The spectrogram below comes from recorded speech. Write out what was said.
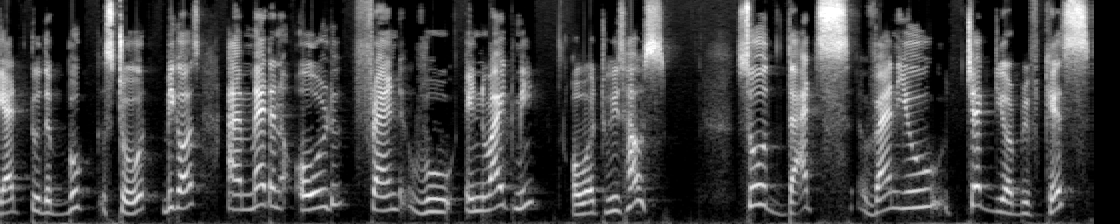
get to the bookstore because i met an old friend who invited me over to his house so that's when you checked your briefcase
